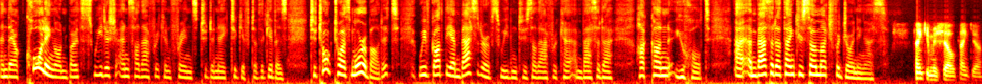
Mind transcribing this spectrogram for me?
and they are calling on both Swedish and South African friends to donate to Gift of the Givers. To talk to us more about it, we've got the ambassador of Sweden to South Africa, Ambassador Håkan Juholt. Uh, ambassador, thank you so much for joining us. Thank you, Michelle. Thank you.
